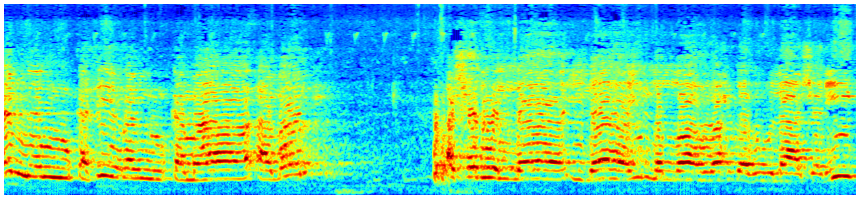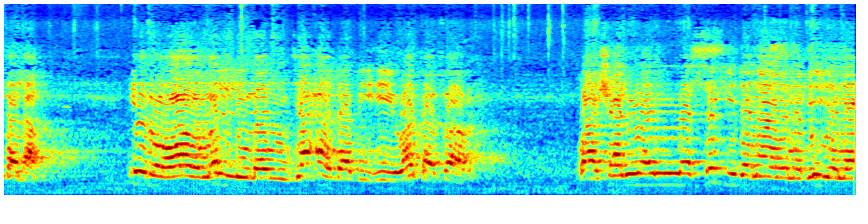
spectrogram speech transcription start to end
حمدا كثيرا كما أمر. أشهد أن لا إله إلا الله وحده لا شريك له. إرغاما لمن جحد به وكفر. وأشهد أن سيدنا ونبينا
